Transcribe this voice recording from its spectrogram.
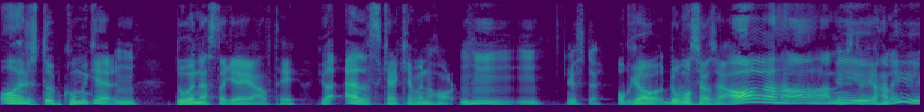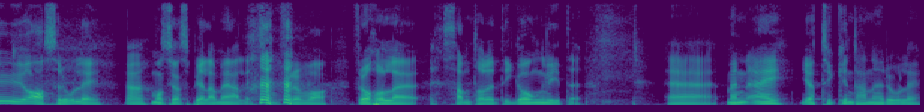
Åh, är du ståuppkomiker? Mm. Då är nästa grej alltid, jag älskar Kevin Hart. Mhm, mm, just det. Och jag, då måste jag säga, ja, han, är Just ju, han är ju asrolig. Ja. Måste jag spela med liksom, för, att vara, för att hålla samtalet igång lite. Eh, men nej, jag tycker inte han är rolig.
